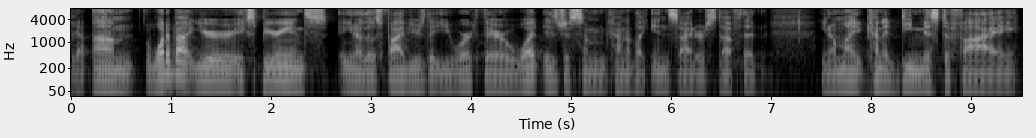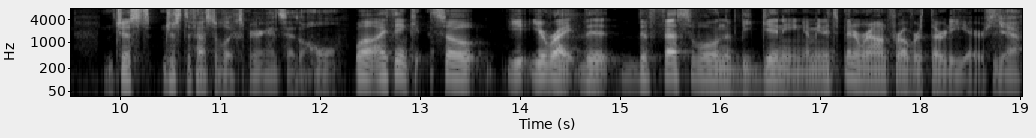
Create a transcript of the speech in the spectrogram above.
Yeah. um, what about your experience? You know, those five years that you worked there. What is just some kind of like insider stuff that you know might kind of demystify just just the festival experience as a whole? Well, I think so. y- You're right. the The festival in the beginning. I mean, it's been around for over 30 years. Yeah,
